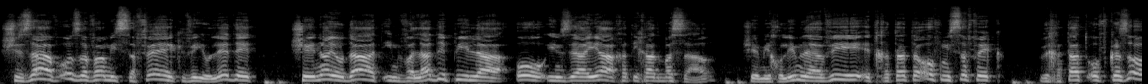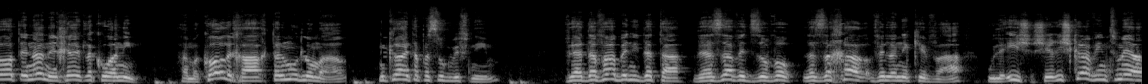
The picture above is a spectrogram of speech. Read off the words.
שזב או זבה מספק ויולדת, שאינה יודעת אם ולד הפילה או אם זה היה חתיכת בשר, שהם יכולים להביא את חטאת העוף מספק. וחטאת עוף כזאת אינה נאכלת לכהנים. המקור לכך, תלמוד לומר, נקרא את הפסוק בפנים, והדבה בנידתה, ועזב את זובו לזכר ולנקבה, ולאיש אשר ישכב עם טמאה.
